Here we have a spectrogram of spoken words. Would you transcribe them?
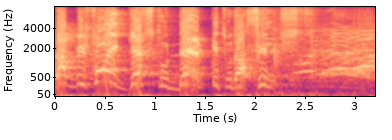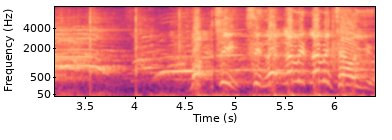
That before it gets to them, it would have finished. But see, see, let, let me let me tell you,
